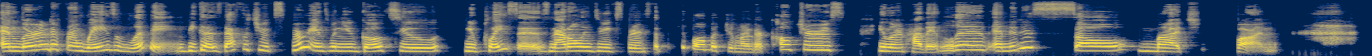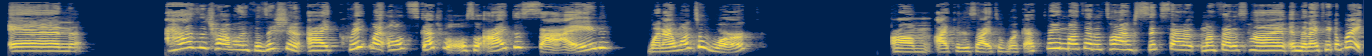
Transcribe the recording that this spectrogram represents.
and learn different ways of living because that's what you experience when you go to new places. Not only do you experience the people, but you learn their cultures, you learn how they live, and it is so much fun. And as a traveling physician, I create my own schedule. So I decide when I want to work, um, I can decide to work at three months at a time, six months at a time, and then I take a break.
